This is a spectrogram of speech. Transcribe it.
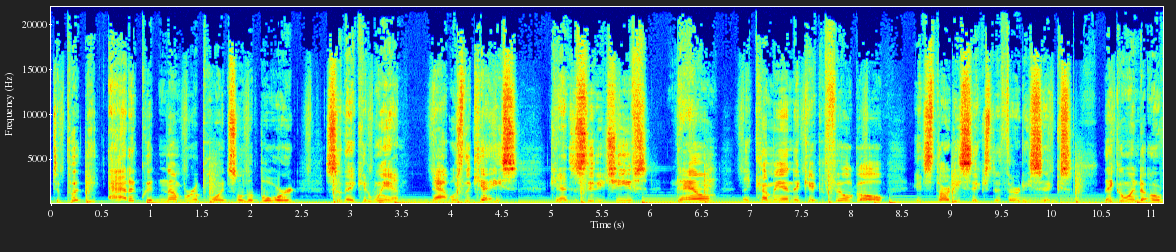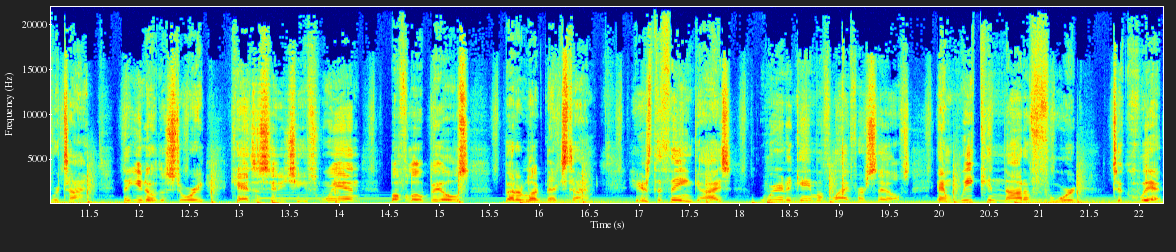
to put the adequate number of points on the board so they could win. That was the case. Kansas City Chiefs down, they come in, they kick a field goal, it's 36 to 36. They go into overtime. Now you know the story. Kansas City Chiefs win, Buffalo Bills, better luck next time. Here's the thing, guys. We're in a game of life ourselves, and we cannot afford to quit.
